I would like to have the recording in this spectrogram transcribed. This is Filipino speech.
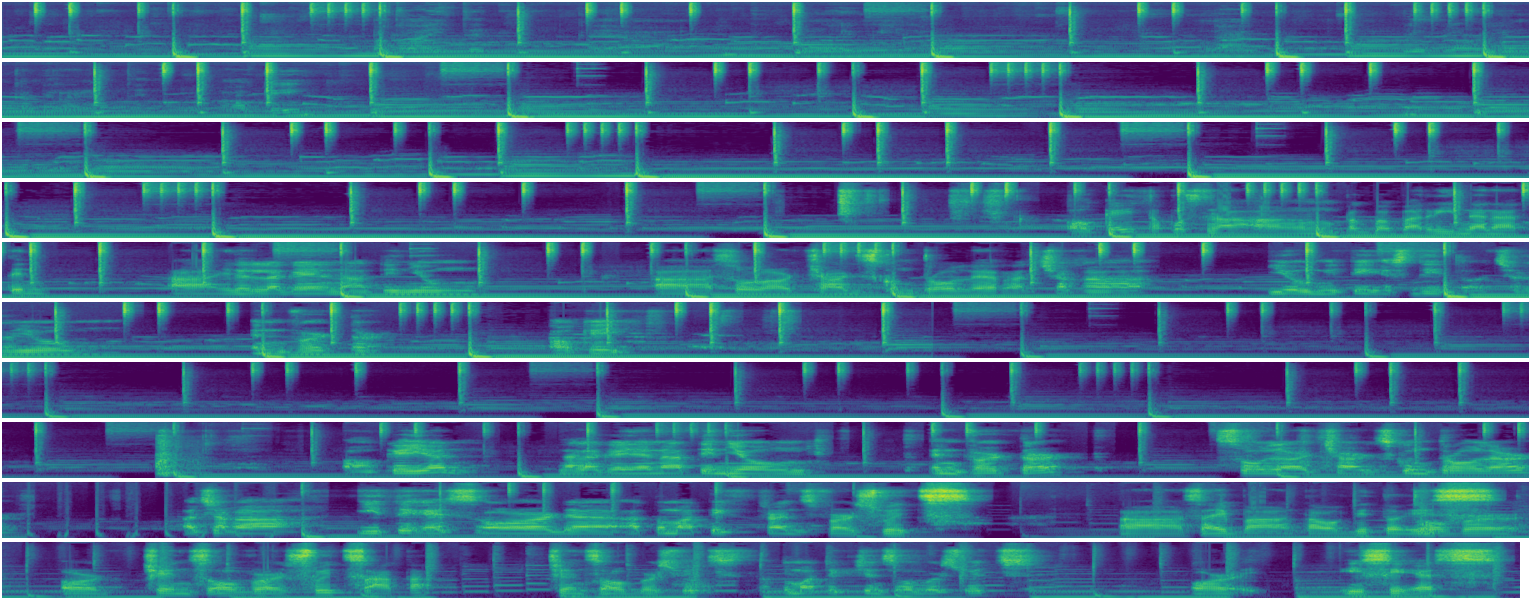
Okay, tapos na ang pagbabarina natin. Ah, ilalagay na natin yung ah, solar charge controller at saka yung ETS dito at saka yung inverter. Okay. Okay yan. Nalagay na natin yung inverter, solar charge controller, at saka ETS or the automatic transfer switch. Ah, sa iba ang tawag dito is over or change over switch ata. Change over switch, automatic change over switch or ECS.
